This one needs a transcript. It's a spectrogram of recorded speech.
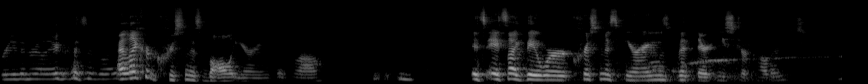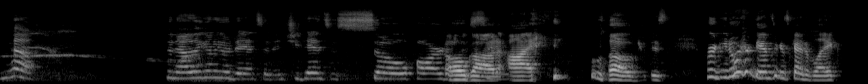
Breathing really aggressively. I like her Christmas ball earrings as well. It's it's like they were Christmas earrings, but they're Easter colors. Yeah. So now they're gonna go dancing, and she dances so hard. Oh God, scene. I love is Her, you know what her dancing is kind of like?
